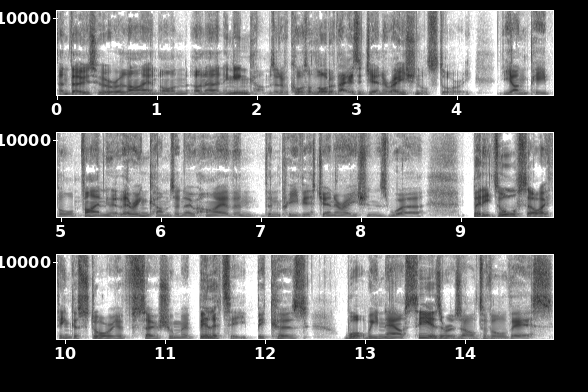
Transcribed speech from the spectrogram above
and those who are reliant on on earning incomes. And of course, a lot of that is a generational story. Young people finding that their incomes are no higher than than previous generations were. But it's also, I think, a story of social mobility because what we now see as a result of all this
